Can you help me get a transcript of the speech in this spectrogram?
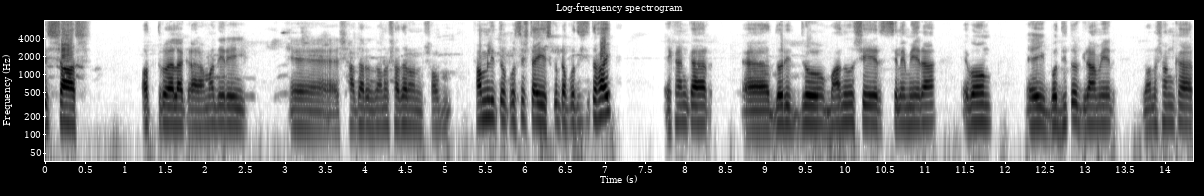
বিশ্বাস, অত্র এলাকার আমাদের এই সাধারণ জনসাধারণ সম্মিলিত প্রচেষ্টায় এই স্কুলটা প্রতিষ্ঠিত হয়। এখানকার দরিদ্র মানুষের ছেলেমেয়েরা এবং এই বর্ধিত গ্রামের জনসংখ্যার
